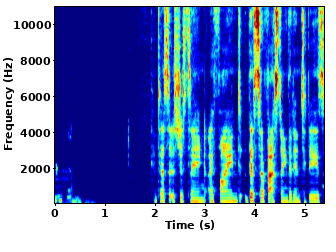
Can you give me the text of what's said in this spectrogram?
Mm-hmm. Contessa is just saying, I find this so fascinating that in today's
